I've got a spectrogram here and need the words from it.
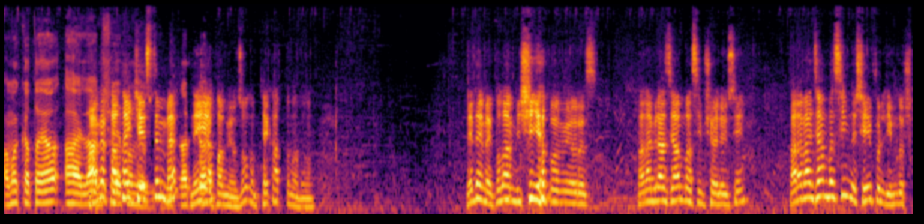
Ama Kata'ya hala Kanka bir şey katayı yapamıyoruz. kestim ben. Derken- Neyi yapamıyoruz oğlum? Tek attım adamı. Ne demek ulan bir şey yapamıyoruz. Sana biraz can basayım şöyle Hüseyin. Sana ben can basayım da şeyi fullleyeyim dur.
